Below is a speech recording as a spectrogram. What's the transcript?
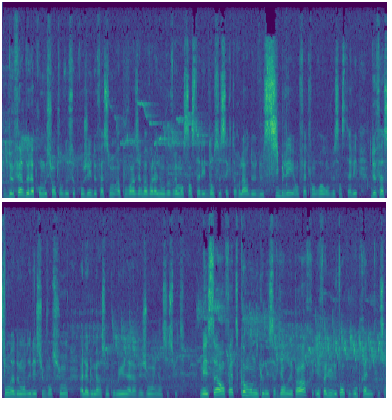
de faire de la promotion autour de ce projet de façon à pouvoir dire bah voilà, nous on veut vraiment s'installer dans ce secteur-là, de, de cibler en fait l'endroit où on veut s'installer, de façon à demander les subventions à l'agglomération de communes, à la région et ainsi de suite. Mais ça, en fait, comme on n'y connaissait rien au départ, il a fallu le temps qu'on comprenne tout ça.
